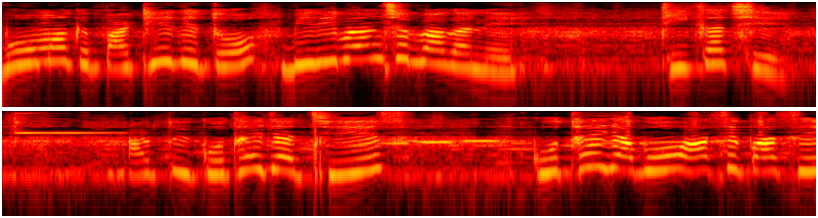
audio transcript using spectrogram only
বৌমাকে পাঠিয়ে দে তো বিড়ি বানছে বাগানে। ঠিক আছে। আর তুই কোথায় যাচ্ছিস? কোথায় যাব আশেপাশে?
